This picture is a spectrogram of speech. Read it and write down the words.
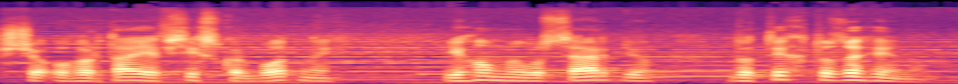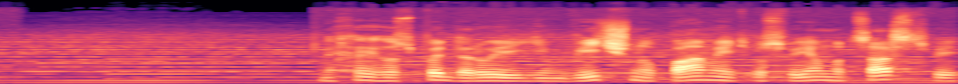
що огортає всіх скорботних, Його милосердю до тих, хто загинув. Нехай Господь дарує їм вічну пам'ять у своєму царстві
